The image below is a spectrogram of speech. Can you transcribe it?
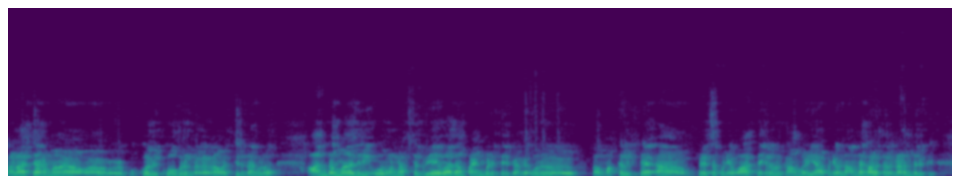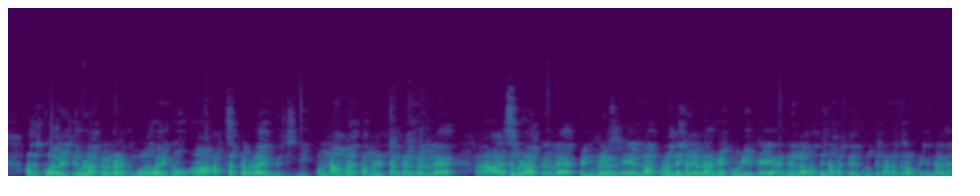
கலாச்சாரமாக கோவில் கோபுரங்கள் எல்லாம் வச்சுருந்தாங்களோ அந்த மாதிரி ஒரு ஒன் ஆஃப் த வேவாக தான் பயன்படுத்தியிருக்காங்க. ஒரு மக்கள்கிட்ட பேசக்கூடிய வார்த்தைகளை ஒரு காமெடியாக அப்படி வந்து அந்த காலத்தில் நடந்திருக்கு. அது கோவில் திருவிழாக்கள் நடக்கும்போது வரைக்கும் அக்செப்டபுளாக இருந்துச்சு. இப்போ நாம் தமிழ் சங்கங்களில் அரசு விழாக்களில் பெண்கள் எல்லா குழந்தைகள் எல்லாருமே கூடியிருக்க இடங்களில் வந்து நம்ம தெருக்கூத்து நடத்துகிறோம் அப்படிங்கிறதுனால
